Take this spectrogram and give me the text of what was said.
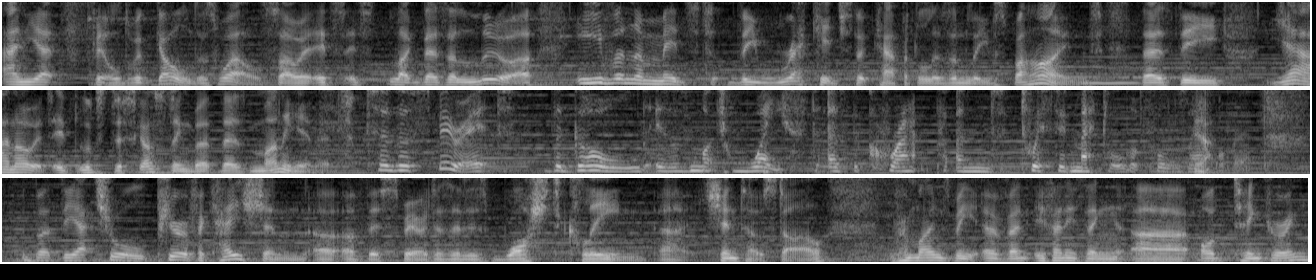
and yet filled with gold as well. So it's it's like there's a lure even amidst the wreckage that capitalism leaves behind. There's the yeah i know it, it looks disgusting but there's money in it. To the spirit, the gold is as much waste as the crap and twisted metal that falls out Yeah. of it. But the actual purification uh, of this spirit, as it is washed clean, uh, Shinto style, reminds me of, an- if anything, uh, Odd Tinkering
